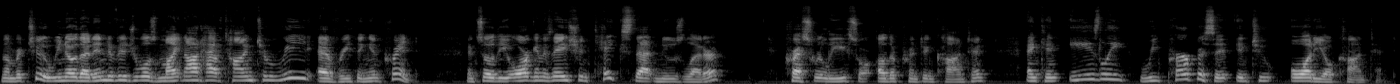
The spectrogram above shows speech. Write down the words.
Number two, we know that individuals might not have time to read everything in print. And so the organization takes that newsletter, press release, or other printing content and can easily repurpose it into audio content.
